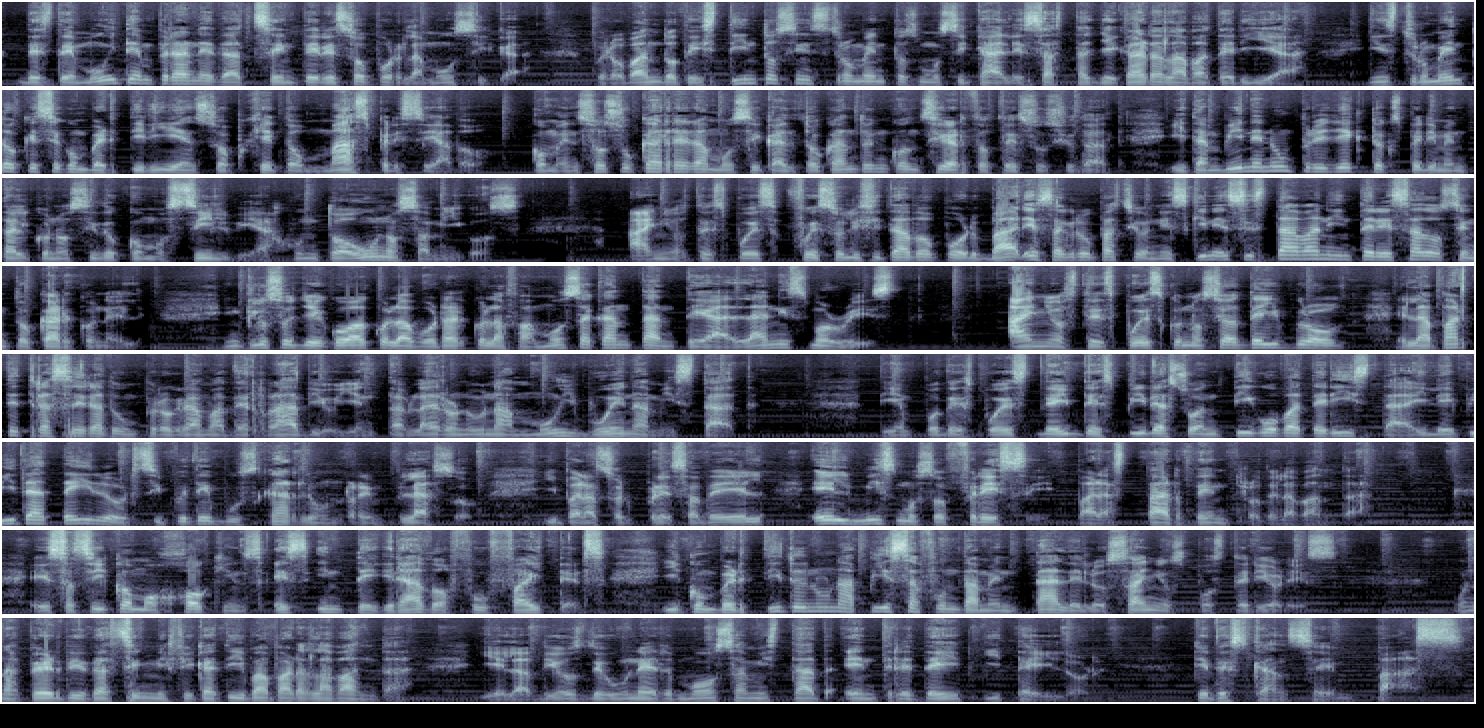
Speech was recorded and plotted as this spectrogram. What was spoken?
Desde muy temprana edad se interesó por la música, probando distintos instrumentos musicales hasta llegar a la batería, instrumento que se convertiría en su objeto más preciado. Comenzó su carrera musical tocando en conciertos de su ciudad y también en un proyecto experimental conocido como Silvia junto a unos amigos. Años después fue solicitado por varias agrupaciones quienes estaban interesados en tocar con él. Incluso llegó a colaborar con la famosa cantante Alanis Morris. Años después conoció a Dave Grohl en la parte trasera de un programa de radio y entablaron una muy buena amistad. Tiempo después, Dave despide a su antiguo baterista y le pide a Taylor si puede buscarle un reemplazo, y para sorpresa de él, él mismo se ofrece para estar dentro de la banda. Es así como Hawkins es integrado a Foo Fighters y convertido en una pieza fundamental en los años posteriores. Una pérdida significativa para la banda y el adiós de una hermosa amistad entre Dave y Taylor. Que descanse en paz.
